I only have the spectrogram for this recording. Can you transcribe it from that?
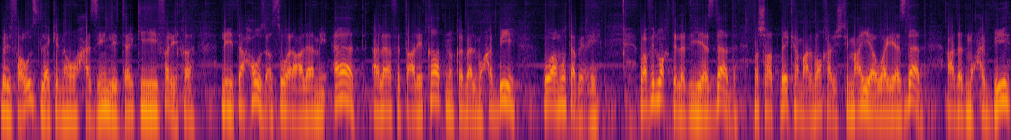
بالفوز لكنه حزين لتركه فريقه لتحوز الصور على مئات ألاف التعليقات من قبل محبيه ومتابعيه. وفي الوقت الذي يزداد نشاط بيكهام على المواقع الاجتماعية ويزداد عدد محبيه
